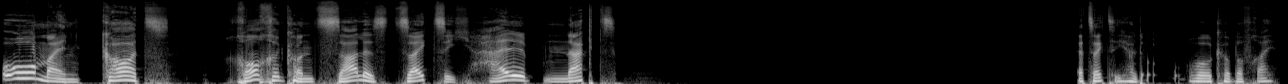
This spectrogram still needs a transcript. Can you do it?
Oh mein Gott. Roche Gonzales zeigt sich halbnackt. Er zeigt sich halt oberkörperfrei.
